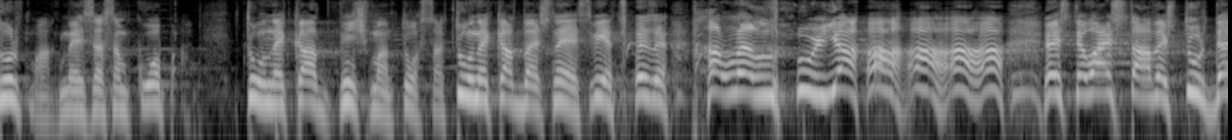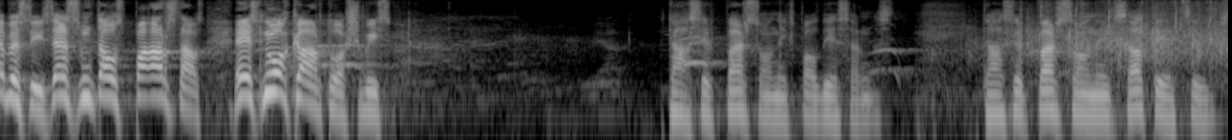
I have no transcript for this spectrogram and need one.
turpmāk mēs esam kopā. Tu nekad, viņš man to saka, tu nekad vairs neesi viens. Es ha, ha. Es tev aizstāvēšu tur debesīs, esmu tavs pārstāvs, es nokārtošu visu. Tās ir personīgas, paldies, Ernest. Tās ir personīgas attiecības.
